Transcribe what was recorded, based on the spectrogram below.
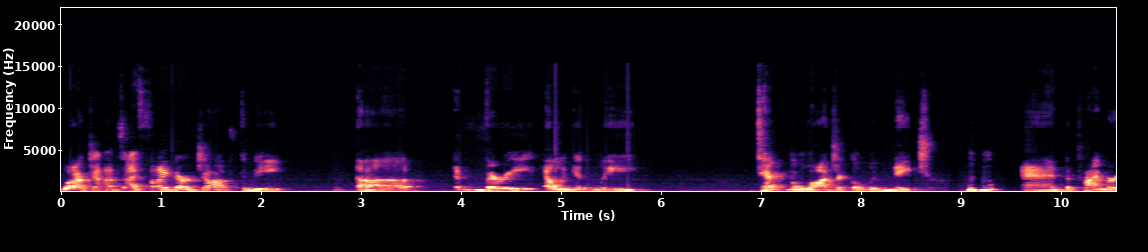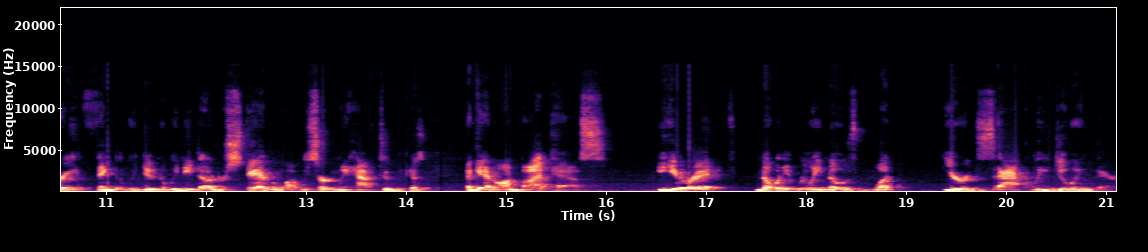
well our jobs i find our jobs to be uh, very elegantly technological in nature Mm-hmm. and the primary thing that we do. Now, we need to understand a lot. We certainly have to because, again, on bypass, you're it. Nobody really knows what you're exactly doing there.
